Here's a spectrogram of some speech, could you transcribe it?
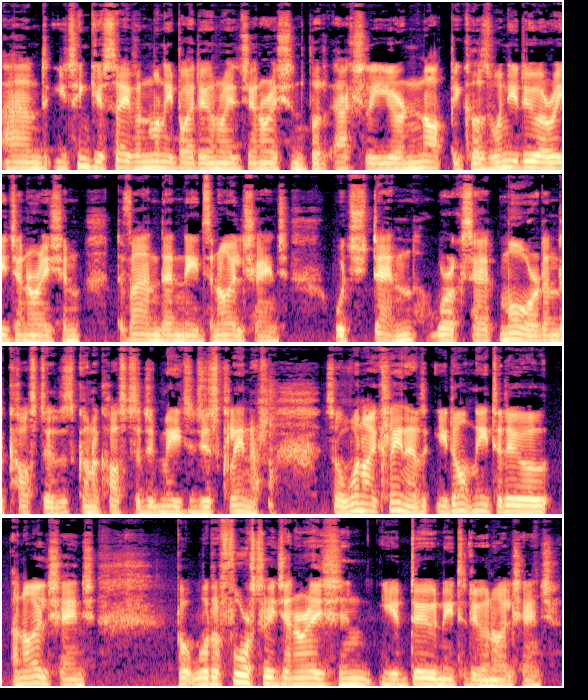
and you think you're saving money by doing regenerations, but actually you're not because when you do a regeneration, the van then needs an oil change, which then works out more than the cost it's going to cost me to just clean it. So when I clean it, you don't need to do an oil change, but with a forced regeneration, you do need to do an oil change.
